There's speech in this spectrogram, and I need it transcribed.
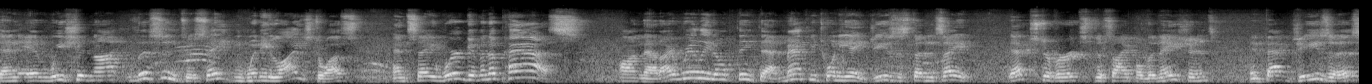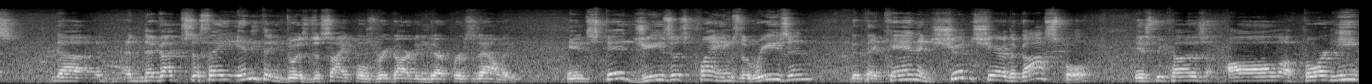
And, and we should not listen to Satan when he lies to us and say we're given a pass on that. I really don't think that. Matthew 28, Jesus doesn't say extroverts disciple the nations. In fact, Jesus uh, neglects to say anything to his disciples regarding their personality. Instead, Jesus claims the reason that they can and should share the gospel is because all authority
